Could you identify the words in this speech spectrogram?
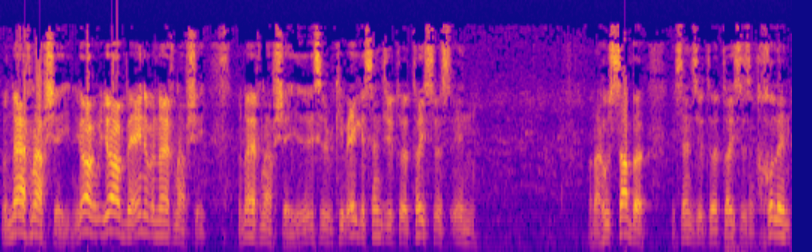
v'noach nafshei. Yoav be'ena v'noach nafshei. V'noach nafshei. This is, Akiva Eiger sends you to a Toisus in, on Ahus Sabah, he sends you to a Toisus in Chulin.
